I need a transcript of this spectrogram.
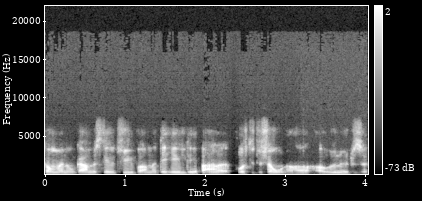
kommer med nogle gamle stereotyper om, at det hele det er bare prostitution og, og udnyttelse.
